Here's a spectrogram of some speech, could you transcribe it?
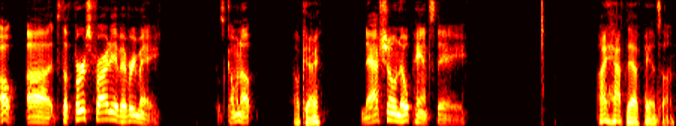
Oh, uh, it's the first Friday of every May. It's coming up. Okay, National No Pants Day. I have to have pants on.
